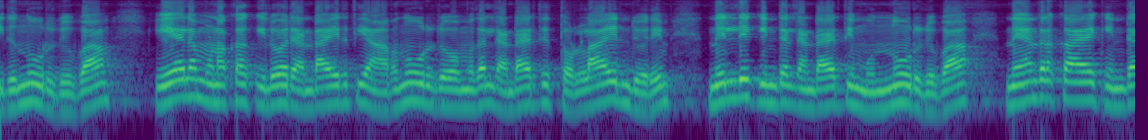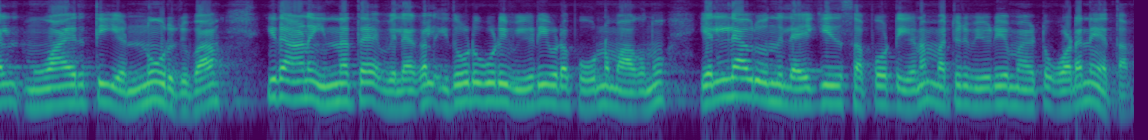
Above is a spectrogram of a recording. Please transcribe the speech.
ഇരുന്നൂറ് രൂപ ഏലം ഉണക്ക കിലോ രണ്ടായിരത്തി അറുന്നൂറ് രൂപ മുതൽ രണ്ടായിരത്തി തൊള്ളായിരം രൂപയും നെല്ല് കിൻഡൽ രണ്ടായിരത്തി മുന്നൂറ് രൂപ നേന്ത്രക്കായ കിൻഡൽ മൂവായിരത്തി എണ്ണൂറ് രൂപ. ഇതാണ് ഇന്നത്തെ വിലകൾ. ഇതോടുകൂടി വീഡിയോ ഇവിടെ പൂർണമാകുന്നു. എല്ലാവരും ഒന്ന് ലൈക്ക് ചെയ്ത് സപ്പോർട്ട് ചെയ്യണം. മറ്റൊരു വീഡിയോയുമായിട്ട് ഉടനെ എത്താം.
